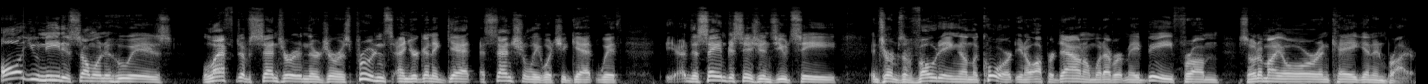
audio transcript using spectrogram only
all you need is someone who is left of center in their jurisprudence, and you're going to get essentially what you get with Uh, the same decisions you'd see in terms of voting on the court, you know, up or down on whatever it may be from Sotomayor and Kagan and Breyer.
